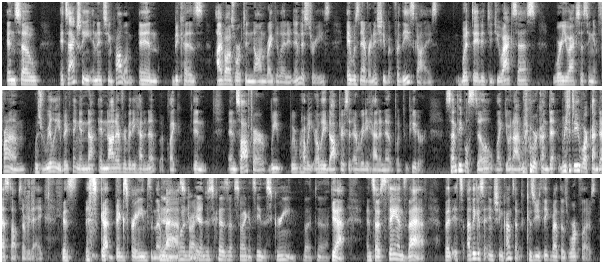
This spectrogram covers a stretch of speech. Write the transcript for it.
And so it's actually an interesting problem, and because I've always worked in non-regulated industries, it was never an issue. But for these guys, what data did you access? Where you accessing it from was really a big thing, and not and not everybody had a notebook. Like in in software, we we were probably early adopters that everybody had a notebook computer. Some people still, like you and I, we work on de- we do work on desktops every day because it's got big screens and they're yeah, fast, well, right? Yeah, just because so I can see the screen. But uh, yeah, and so stands that. But it's I think it's an interesting concept because you think about those workflows.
